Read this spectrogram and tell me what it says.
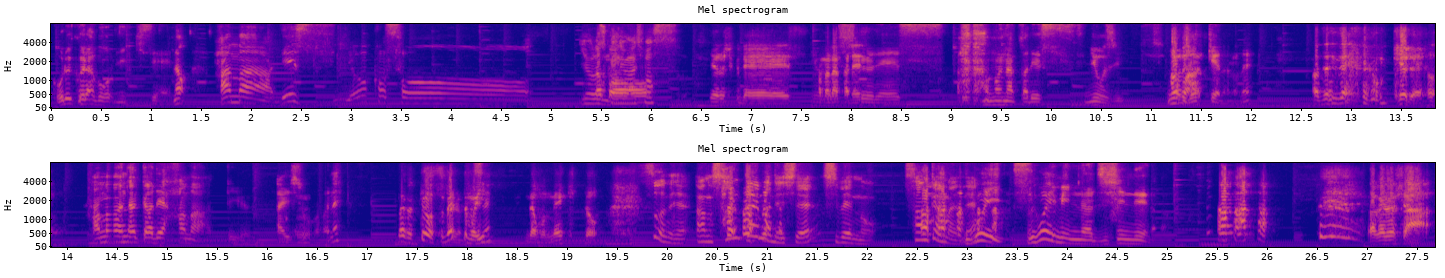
ゴルクラボ日記生のハマーです。ようこそ。よろしくお願いします。よろしくです。浜中です。よろしくです。浜中です。名字。ハマー名字 OK なのね。あ、全然 OK だよ。浜中でハマーっていう相性がね。なんか今日滑ってもいい？んだもんね、きっと。そうね、あの3回までにして、滑るの。3回まですね。ごい、すごいみんな自信ねえな。わかりました。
